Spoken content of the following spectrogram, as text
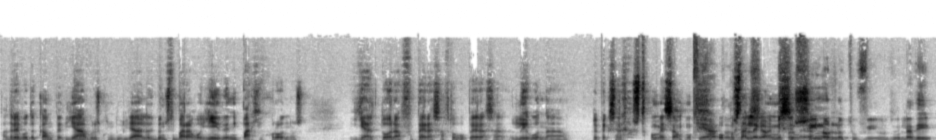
παντρεύονται, κάνουν παιδιά, βρίσκουν δουλειά, δηλαδή μπαίνουν στην παραγωγή. Δεν υπάρχει χρόνος για τώρα, αφού πέρασα αυτό που πέρασα, λίγο να το επεξεργαστώ μέσα μου, όπως τα λέγαμε εμείς σήμερα. Στο σύνολο του βίου, δηλαδή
